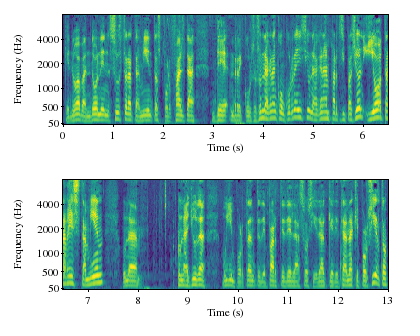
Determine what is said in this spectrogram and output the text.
que no abandonen sus tratamientos por falta de recursos. Una gran concurrencia, una gran participación y otra vez también una una ayuda muy importante de parte de la sociedad queretana, que por cierto,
